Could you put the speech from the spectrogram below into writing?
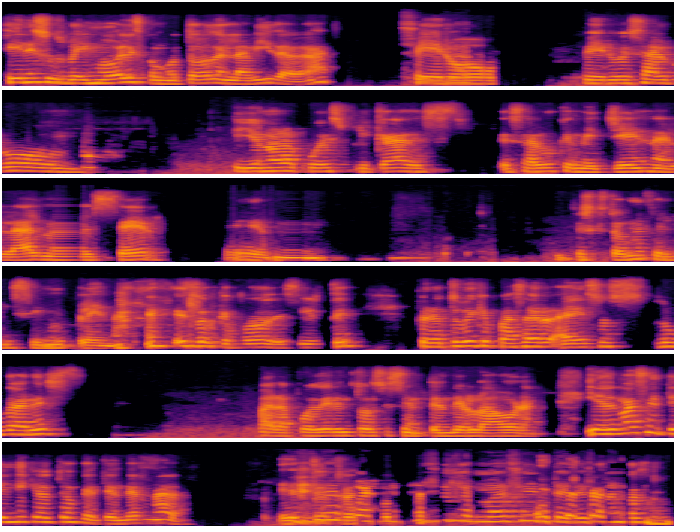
tiene sus bemoles como todo en la vida, ¿verdad? pero, pero es algo que yo no lo puedo explicar, es, es algo que me llena el alma, el ser. Eh, pues estoy muy feliz y muy plena, es lo que puedo decirte, pero tuve que pasar a esos lugares para poder entonces entenderlo ahora. Y además entendí que no tengo que entender nada. eso es lo más interesante.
